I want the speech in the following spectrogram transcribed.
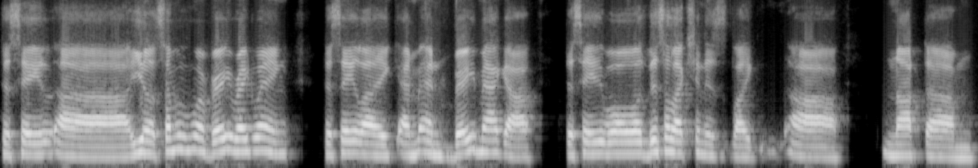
to say, uh, you know, some of them are very right wing to say like, and, and very MAGA to say, well, this election is like uh, not um,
